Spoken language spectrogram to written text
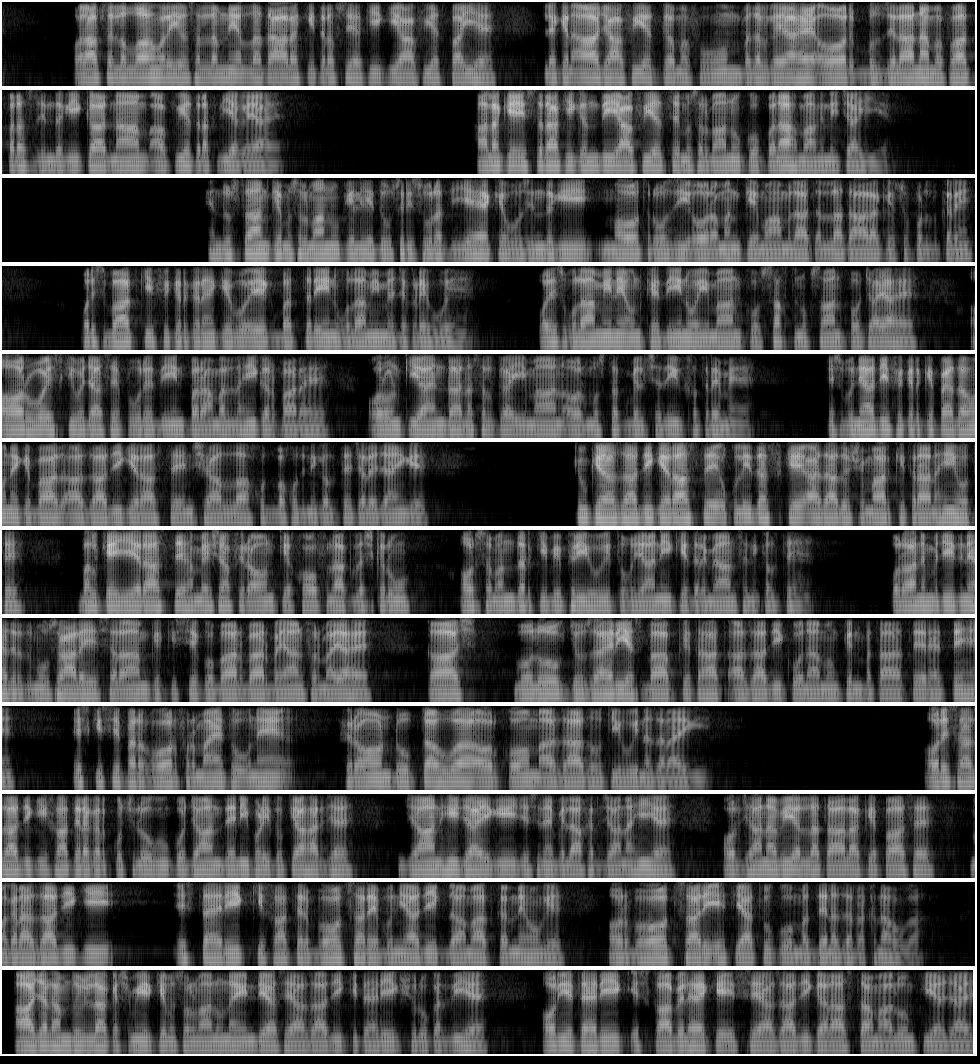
اور آپ صلی اللہ علیہ وسلم نے اللہ تعالیٰ کی طرف سے حقیقی عافیت پائی ہے، لیکن آج عافیت کا مفہوم بدل گیا ہے اور بزدلانہ مفاد پرست زندگی کا نام عافیت رکھ دیا گیا ہے۔ حالانکہ اس طرح کی گندی عافیت سے مسلمانوں کو پناہ مانگنی چاہیے۔ ہندوستان کے مسلمانوں کے لیے دوسری صورت یہ ہے کہ وہ زندگی، موت، روزی اور امن کے معاملات اللہ تعالیٰ کے سپرد کریں اور اس بات کی فکر کریں کہ وہ ایک بدترین غلامی میں جکڑے ہوئے ہیں اور اس غلامی نے ان کے دین و ایمان کو سخت نقصان پہنچایا ہے اور وہ اس کی وجہ سے پورے دین پر عمل نہیں کر پا رہے اور ان کی آئندہ نسل کا ایمان اور مستقبل شدید خطرے میں ہے۔ اس بنیادی فکر کے پیدا ہونے کے بعد آزادی کے راستے انشاءاللہ خود بخود نکلتے چلے جائیں گے۔ کیونکہ آزادی کے راستے اقلیدس کے اعداد و شمار کی طرح نہیں ہوتے، بلکہ یہ راستے ہمیشہ فرعون کے خوفناک لشکروں اور سمندر کی بفری ہوئی تغیانی کے درمیان سے نکلتے ہیں۔ قرآن مجید نے حضرت موسیٰ علیہ السلام کے قصے کو بار بار بیان فرمایا ہے، کاش وہ لوگ جو ظاہری اسباب کے تحت آزادی کو ناممکن بتاتے رہتے ہیں، اس قصے پر غور فرمائیں تو انہیں فرعون ڈوبتا ہوا اور قوم آزاد ہوتی ہوئی نظر آئے گی۔ اور اس آزادی کی خاطر اگر کچھ لوگوں کو جان دینی پڑی تو کیا حرج ہے؟ جان ہی جائے گی جس نے بلاخر جانا ہی ہے، اور جانا بھی اللہ تعالیٰ کے پاس ہے۔ مگر آزادی کی اس تحریک کی خاطر بہت سارے بنیادی اقدامات کرنے ہوں گے۔ اور بہت ساری احتیاطوں کو مد نظر رکھنا ہوگا۔ آج الحمدللہ کشمیر کے مسلمانوں نے انڈیا سے آزادی کی تحریک شروع کر دی ہے اور یہ تحریک اس قابل ہے کہ اس سے آزادی کا راستہ معلوم کیا جائے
